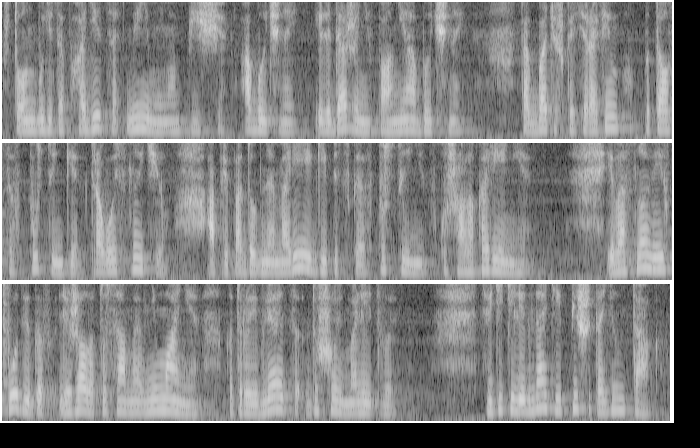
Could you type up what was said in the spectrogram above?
что он будет обходиться минимумом пищи, обычной или даже не вполне обычной. Так батюшка Серафим пытался в пустыньке травой с нытью, а преподобная Мария Египетская в пустыне вкушала коренье. И в основе их подвигов лежало то самое внимание, которое является душой молитвы. Святитель Игнатий пишет о нем так –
